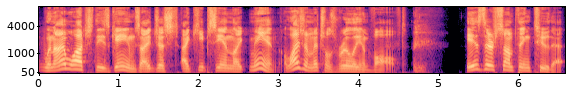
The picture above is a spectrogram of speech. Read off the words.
when I watch these games, I just I keep seeing like, man, Elijah Mitchell's really involved. Is there something to that?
